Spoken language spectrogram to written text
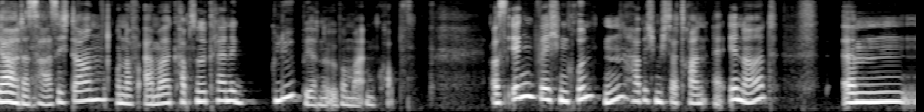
Ja, da saß ich da und auf einmal kam so eine kleine Glühbirne über meinem Kopf. Aus irgendwelchen Gründen habe ich mich daran erinnert, ähm,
